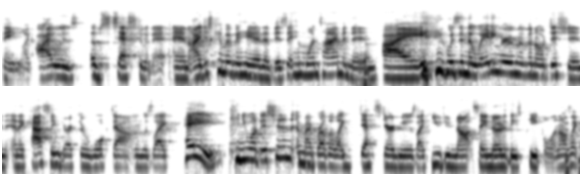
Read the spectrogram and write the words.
thing. Like I was obsessed with it. And I just came over here to visit him one time. And then I was in the waiting room of an audition and a casting director walked out and was like, Hey, can you audition? And my brother like death stared at me, was like, You do not say no to these people. And I was like,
